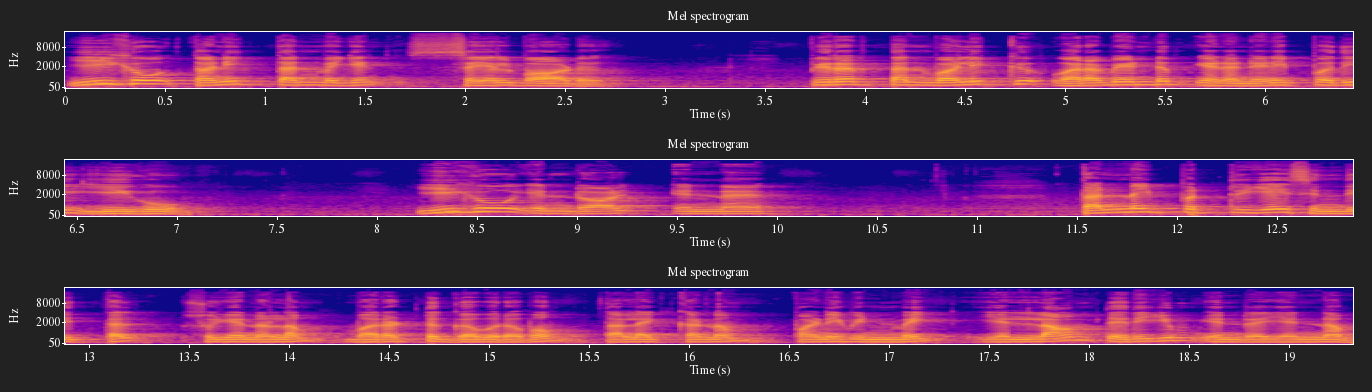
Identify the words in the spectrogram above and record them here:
ஈகோ தனித்தன்மையின் செயல்பாடு. பிறர் தன் வழிக்கு வரவேண்டும் என நினைப்பது ஈகோ. ஈகோ என்றால் என்ன? தன்னை பற்றியே சிந்தித்தல் சுயநலம் வரட்டு கௌரவம் தலைக்கணம் பணிவின்மை எல்லாம் தெரியும் என்ற எண்ணம்.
